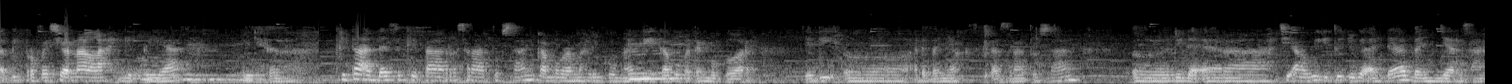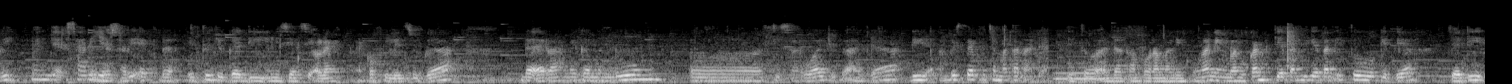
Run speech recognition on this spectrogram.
lebih profesional lah gitu ya. Mm-hmm. gitu. Kita ada sekitar seratusan kampung ramah lingkungan di Kabupaten Bogor. Jadi uh, ada banyak sekitar seratusan. Uh, di daerah Ciawi itu juga ada Banjarsari. Banjarsari, Banjarsari ya? itu juga diinisiasi oleh Eco Village juga daerah Megamendung, e, Cisarua juga ada di hampir setiap kecamatan ada. Hmm. Itu ada kampung ramah lingkungan yang melakukan kegiatan-kegiatan itu gitu ya. Jadi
